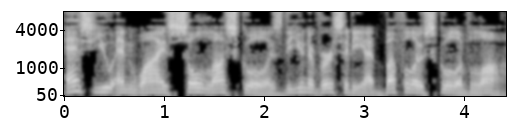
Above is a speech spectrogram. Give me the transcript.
SUNY's sole law school is the University at Buffalo School of Law.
